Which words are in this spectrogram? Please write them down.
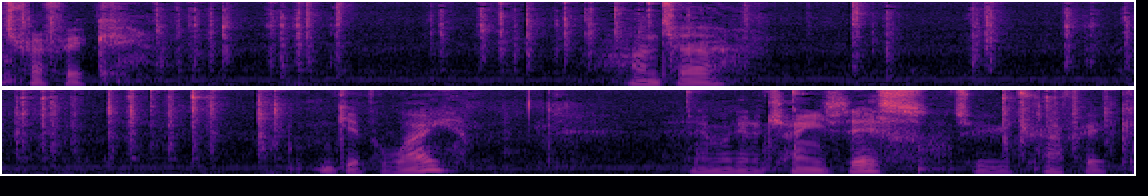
traffic hunter giveaway and we're going to change this to traffic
